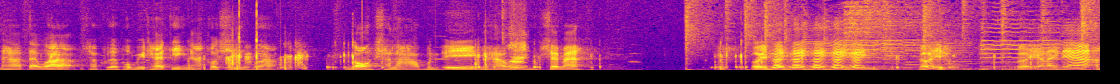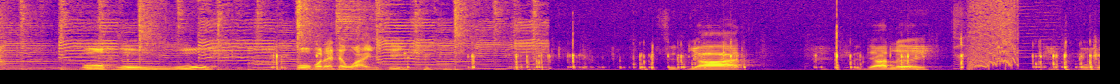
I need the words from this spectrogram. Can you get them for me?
นะฮะแต่ว่าถ้าเพื่อนผมมีแท้จริงนะเขาชื่อว่า น้องฉลามมันเองนะฮะผมใช่ไหมเฮ้ยเฮ้ยเฮ้ยเฮ้ยเฮ้ยเฮ้ยเฮ้ยเฮ้ยอะไรเนี่ยโอ้โหโอ้มาได้จังหวะจริงๆสุดยอด สุดยอดเลย โอ้โห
